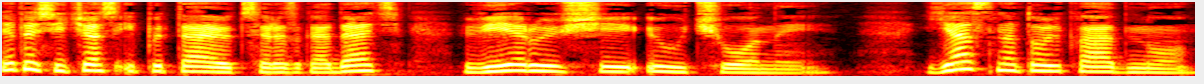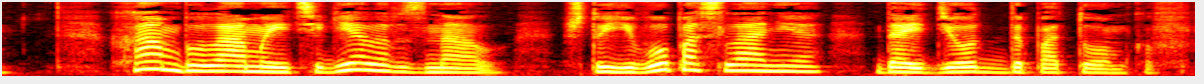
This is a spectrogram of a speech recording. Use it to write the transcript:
Это сейчас и пытаются разгадать верующие и ученые. Ясно только одно: Хамбо Лама Итигелов знал, что его послание дойдет до потомков.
